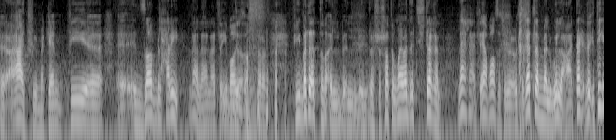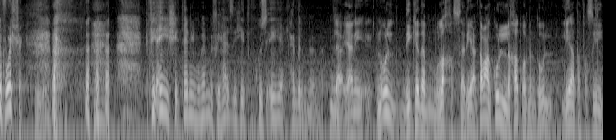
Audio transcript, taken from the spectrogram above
آه، قاعد في مكان في آه، آه، إنذار بالحريق. لا لا لا تلاقيه بايظ. في بدأت تن- ال- ال- رشاشات المية بدأت تشتغل. لا لا تلاقيها باظت. لغاية لما الولعه تيجي في وشك. في أي شيء تاني مهم في هذه الجزئية؟ تحب لا يعني نقول دي كده ملخص سريع. طبعا كل خطوة من دول ليها تفاصيل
